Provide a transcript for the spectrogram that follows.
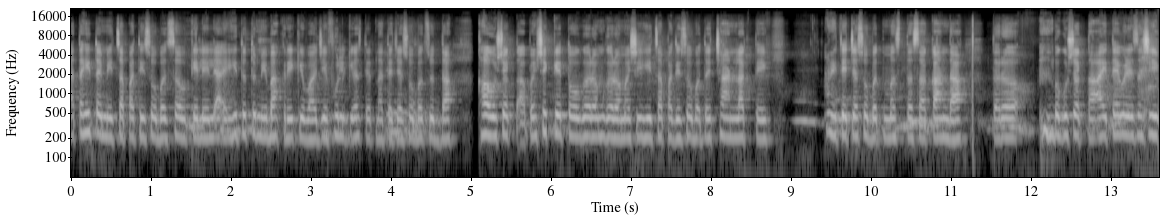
आता इथं मी चपातीसोबत सर्व केलेली आहे. इथं तुम्ही भाकरी किंवा जे फुलके असतात ना त्याच्यासोबत सुद्धा खाऊ शकता. पण शक्यतो गरम गरम अशी ही चपातीसोबतच छान लागते. आणि त्याच्यासोबत मस्त असा कांदा. तर बघू शकता आयत्या वेळेस अशी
